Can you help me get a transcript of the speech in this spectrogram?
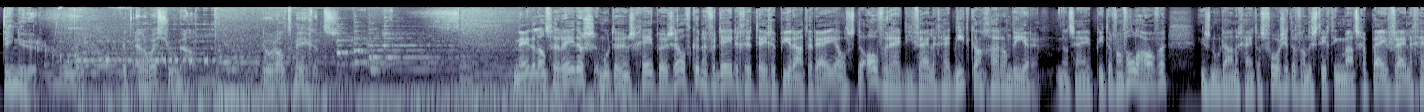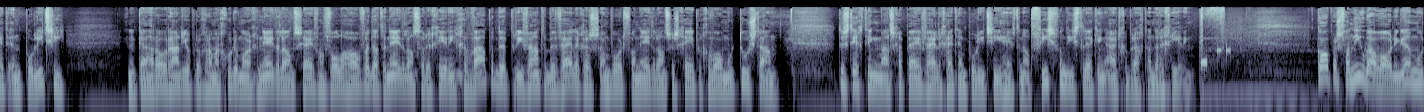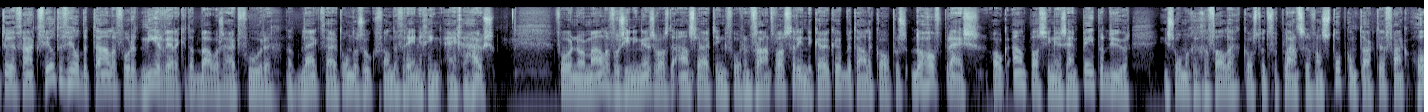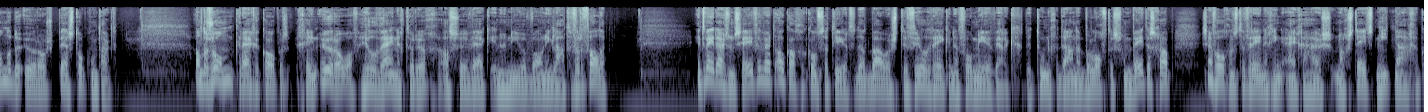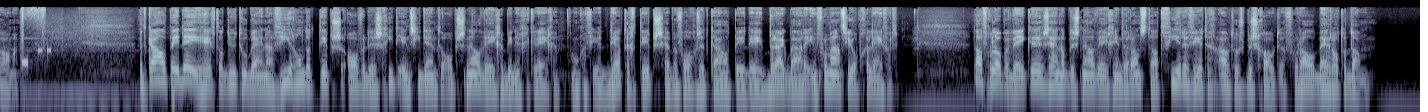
10 uur. Het NOS-journaal. Door Alt Megens. Nederlandse reders moeten hun schepen zelf kunnen verdedigen tegen piraterij... als de overheid die veiligheid niet kan garanderen. Dat zei Pieter van Vollenhoven in zijn hoedanigheid als voorzitter... van de Stichting Maatschappij, Veiligheid en Politie. In het KRO-radioprogramma Goedemorgen Nederland zei Van Vollenhoven... dat de Nederlandse regering gewapende private beveiligers... aan boord van Nederlandse schepen gewoon moet toestaan. De Stichting Maatschappij, Veiligheid en Politie heeft een advies van die strekking uitgebracht aan de regering. Kopers van nieuwbouwwoningen moeten vaak veel te veel betalen voor het meerwerk dat bouwers uitvoeren. Dat blijkt uit onderzoek van de vereniging Eigen Huis. Voor normale voorzieningen, zoals de aansluiting voor een vaatwasser in de keuken, betalen kopers de hoofdprijs. Ook aanpassingen zijn peperduur. In sommige gevallen kost het verplaatsen van stopcontacten vaak honderden euro's per stopcontact. Andersom krijgen kopers geen euro of heel weinig terug als ze werk in hun nieuwe woning laten vervallen. In 2007 werd ook al geconstateerd dat bouwers te veel rekenen voor meer werk. De toen gedane beloftes van beterschap zijn volgens de vereniging Eigen Huis nog steeds niet nagekomen. Het KLPD heeft tot nu toe bijna 400 tips over de schietincidenten op snelwegen binnengekregen. Ongeveer 30 tips hebben volgens het KLPD bruikbare informatie opgeleverd. De afgelopen weken zijn op de snelwegen in de Randstad 44 auto's beschoten, vooral bij Rotterdam.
